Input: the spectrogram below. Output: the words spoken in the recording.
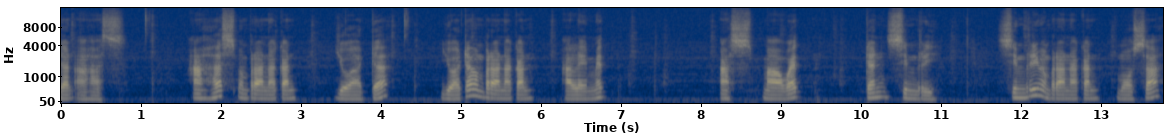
dan Ahas. Ahas memperanakan Yoada, Yoada memperanakan Alemet, Asmawet, dan Simri. Simri memperanakan Mosa,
